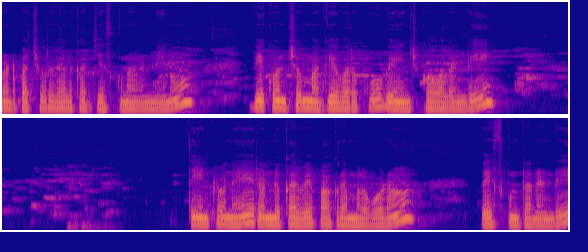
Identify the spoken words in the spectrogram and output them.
రెండు పచ్చిమిరకాయలు కట్ చేసుకున్నానండి నేను. ఇవి కొంచెం మగ్గే వరకు వేయించుకోవాలండి. దీంట్లోనే రెండు కరివేపాకు రెమ్మలు కూడా వేసుకుంటానండి.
